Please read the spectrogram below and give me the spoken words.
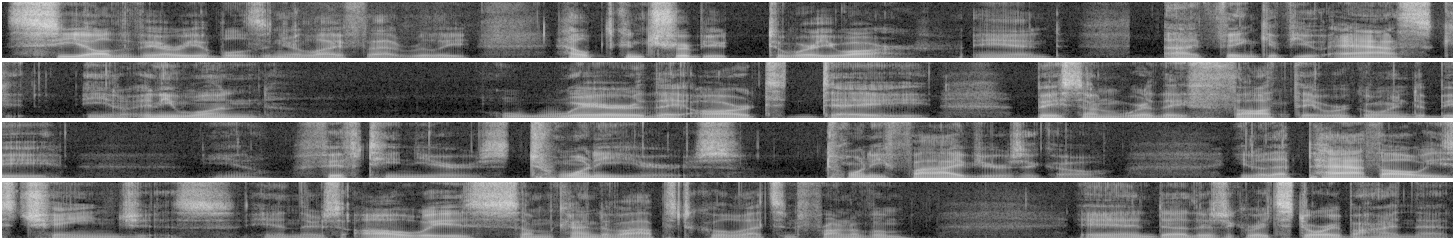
see all the variables in your life that really helped contribute to where you are. And I think if you ask, you know, anyone where they are today based on where they thought they were going to be, you know, 15 years, 20 years, 25 years ago, you know, that path always changes and there's always some kind of obstacle that's in front of them. And uh, there's a great story behind that.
